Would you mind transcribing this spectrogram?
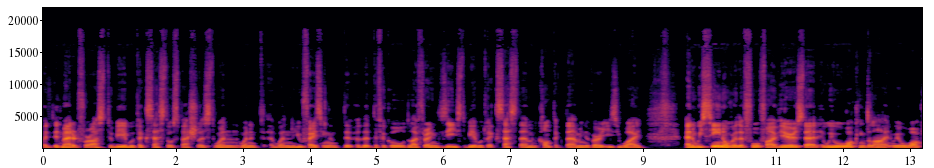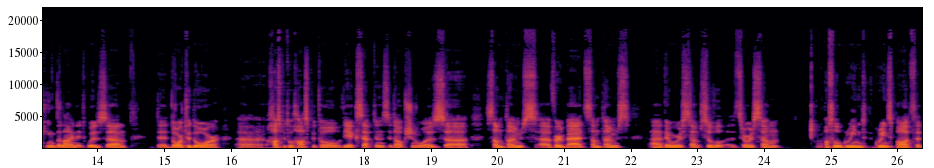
it, it, mattered for us to be able to access those specialists when when it, when you're facing a, di- difficult life-threatening disease to be able to access them and contact them in a very easy way. And we've seen over the four or five years that we were walking the line we were walking the line. It was door to door hospital hospital the acceptance adoption was uh, sometimes uh, very bad. Sometimes uh, there were some civil there were some possible green green spots that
